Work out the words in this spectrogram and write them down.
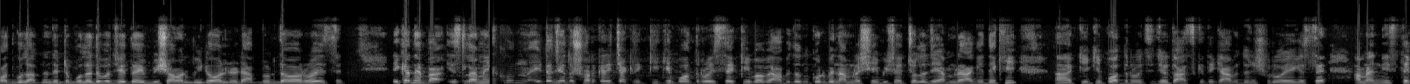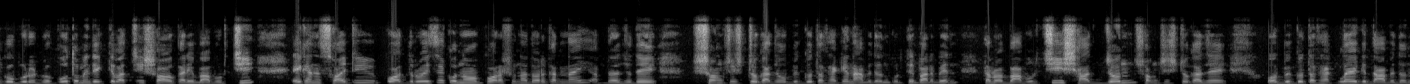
পদগুলো আপনাদের একটু বলে দেবো, যেহেতু এই বিষয়ে আমার ভিডিও অলরেডি আপলোড দেওয়া রয়েছে। এখানে বা, ইসলামে এখন এটা যেহেতু সরকারি চাকরি, কি কি পদ রয়েছে, কীভাবে আবেদন করবেন, আমরা সেই বিষয়ে চলে যাই। আমরা আগে দেখি কি কি পদ রয়েছে। যেহেতু আজকে থেকে আবেদন শুরু হয়ে গেছে, আমরা নিচ থেকে উপরে উঠবো। প্রথমে দেখতে পাচ্ছি সহকারী বাবুর্চি। এখানে ছয়টি পদ রয়েছে, কোনো পড়াশোনা দরকার নাই। আপনারা যদি সংশ্লিষ্ট কাজে অভিজ্ঞতা থাকেন, আবেদন করতে পারবেন। তারপর বাবুর্চি, সাতজন সংশ্লিষ্ট কাজে অভিজ্ঞতা থাকলে কিন্তু আবেদন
